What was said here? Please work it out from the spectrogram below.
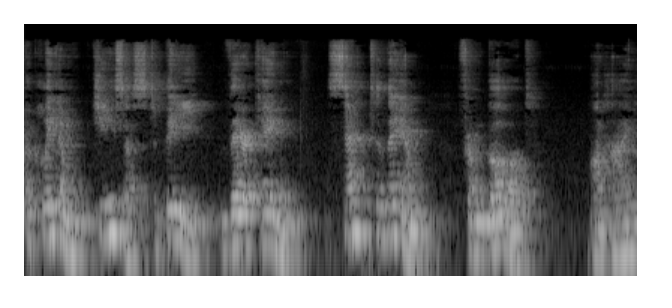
proclaim Jesus to be their King, sent to them from God on high.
